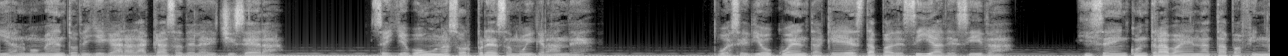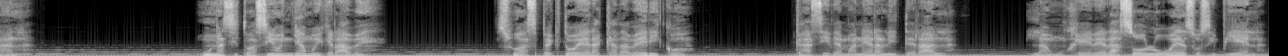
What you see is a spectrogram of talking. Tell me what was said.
y al momento de llegar a la casa de la hechicera, se llevó una sorpresa muy grande, pues se dio cuenta que ésta padecía de sida y se encontraba en la etapa final. Una situación ya muy grave. Su aspecto era cadavérico, casi de manera literal. La mujer era solo huesos y piel.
